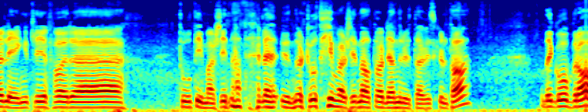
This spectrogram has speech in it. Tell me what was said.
vel egentlig for eh, to timer siden, at, eller under to timer siden, at det var den ruta vi skulle ta. Og det går bra.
